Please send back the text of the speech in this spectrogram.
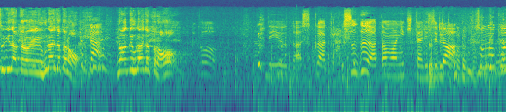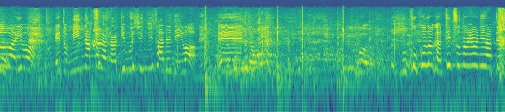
好きだったのに振られちゃったの。だ。なんで振られちゃったの？とっていうかすぐすぐ頭に来たりするところその子は今、えっと、みんなから泣き虫にされて今えー、っともうもう心が鉄のようになってるつい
